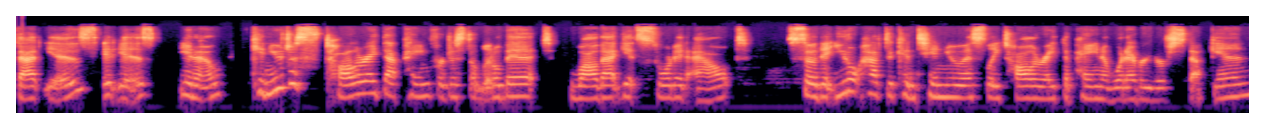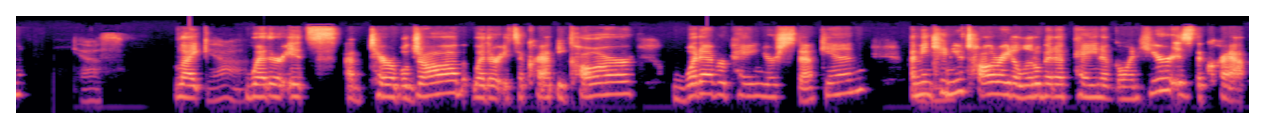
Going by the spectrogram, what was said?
that is, it is, you know, can you just tolerate that pain for just a little bit while that gets sorted out so that you don't have to continuously tolerate the pain of whatever you're stuck in? Yes like yeah. whether it's a terrible job whether it's a crappy car whatever pain you're stuck in i mean mm-hmm. can you tolerate a little bit of pain of going here is the crap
